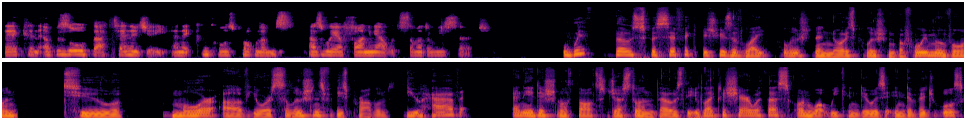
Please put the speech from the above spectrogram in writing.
they can absorb that energy and it can cause problems, as we are finding out with some of the research. With those specific issues of light pollution and noise pollution, before we move on to more of your solutions for these problems, do you have any additional thoughts just on those that you'd like to share with us on what we can do as individuals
